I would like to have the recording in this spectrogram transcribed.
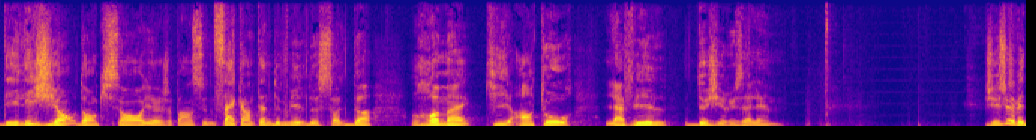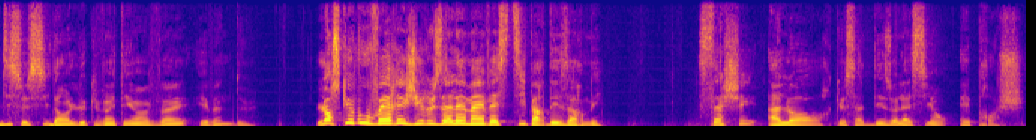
légions, donc qui sont, je pense, une cinquantaine de mille de soldats romains qui entourent la ville de Jérusalem. Jésus avait dit ceci dans Luc 21, 20 et 22. Lorsque vous verrez Jérusalem investie par des armées, sachez alors que sa désolation est proche.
